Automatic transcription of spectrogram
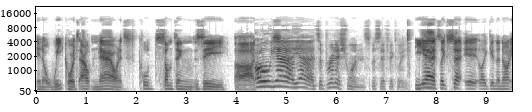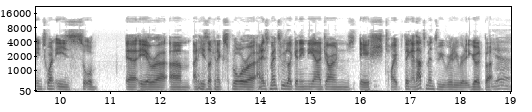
in a week or it's out now, and it's called something Z. Ah, Oh yeah, yeah, it's a British one specifically. yeah, it's like set it like in the 1920s sort of uh, era, um, and he's like an explorer, and it's meant to be like an Indiana Jones ish type thing, and that's meant to be really really good, but Yeah.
